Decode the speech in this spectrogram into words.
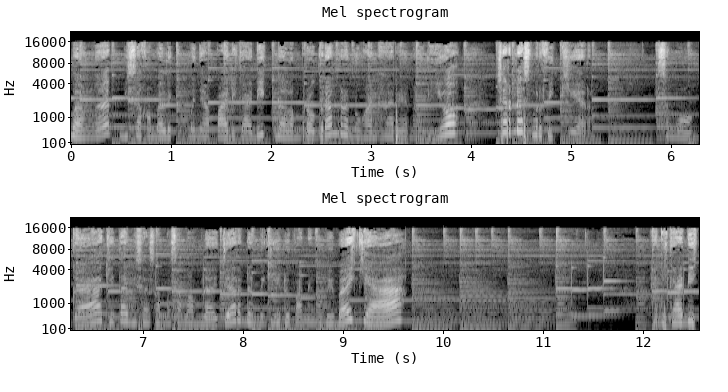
banget bisa kembali menyapa adik-adik dalam program Renungan Harian Radio Cerdas Berpikir. Semoga kita bisa sama-sama belajar demi kehidupan yang lebih baik ya. Adik-adik,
